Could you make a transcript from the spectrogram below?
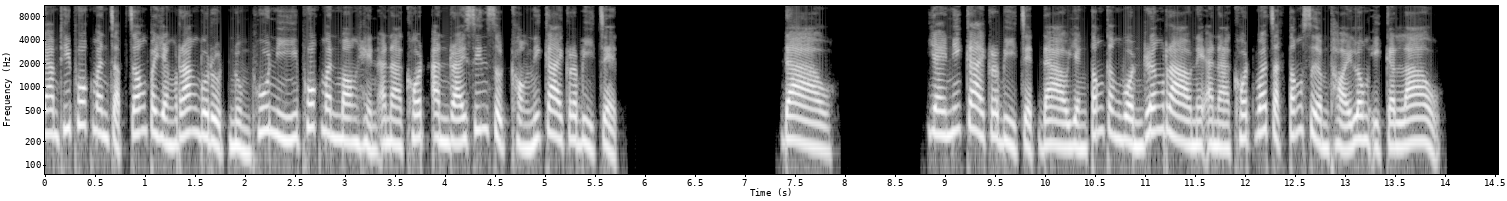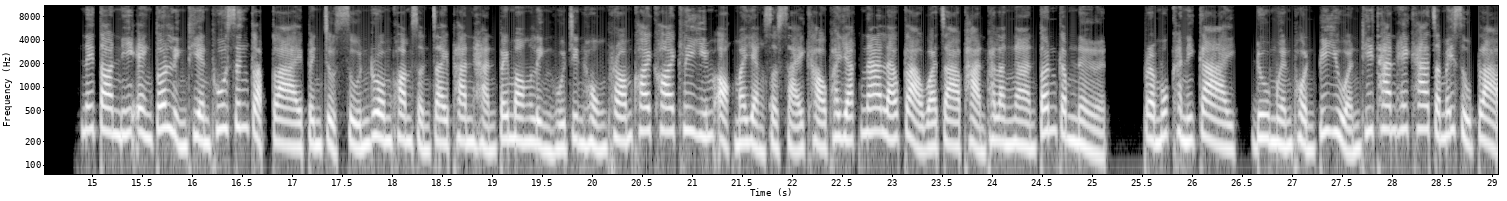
ยามที่พวกมันจับจ้องไปยังร่างบุรุษหนุ่มผู้นี้ พวกมันมองเห็นอนาคตอันไร้สิ้นสุดของนิกายกระบี่เจ็ดดาว ยายนิกายกระบี่เจ็ดดาวยังต้องกังวลเรื่องราวในอนาคตว่าจะต้องเสื่อมถอยลงอีกกันเล่า ในตอนนี้เองต้นหลิงเทียนผู้ซึ่งกลับกลายเป็นจุดศูนย์รวมความสนใจพลันหันไปมองหลิงหูจินหงพร้อมค่อยๆ คลี่ยิ้มออกมาอย่างสดใสเขาพยักหน้าแล้วกล่าววาจาผ่านพลังงานต้นกำเนิด ประมุขนิกาย ดูเหมือนผลปี้หยวนที่ท่านให้ข้าจะไม่สูญเปล่า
